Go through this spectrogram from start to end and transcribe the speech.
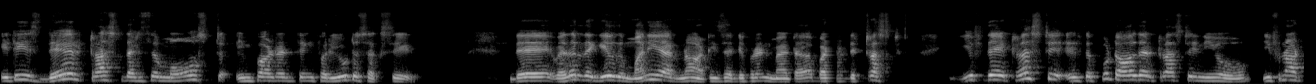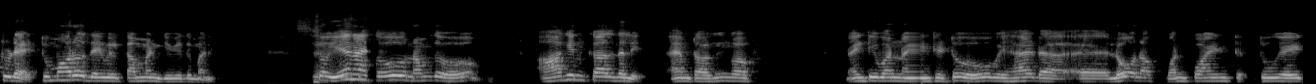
It is their trust that is the most important thing for you to succeed. They whether they give the money or not is a different matter, but the trust. If they trust, if they put all their trust in you, if not today, tomorrow they will come and give you the money. ಸೊ ಏನಾಯ್ತು ನಮ್ದು ಆಗಿನ ಕಾಲದಲ್ಲಿ ಐ ಆಮ್ ಟಾಕಿಂಗ್ ಆಫ್ 91 92 we had a, a loan of 1.28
